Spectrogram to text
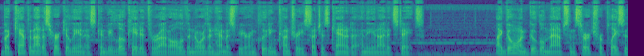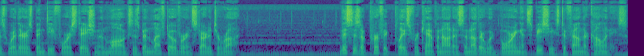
but Camponotus herculeanus can be located throughout all of the northern hemisphere including countries such as Canada and the United States. I go on Google Maps and search for places where there has been deforestation and logs has been left over and started to rot. This is a perfect place for Camponotus and other wood boring and species to found their colonies.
